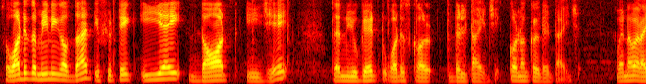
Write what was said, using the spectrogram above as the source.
So, what is the meaning of that? If you take EI dot EJ then you get what is called delta ij, Kronecker delta ij. Whenever i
